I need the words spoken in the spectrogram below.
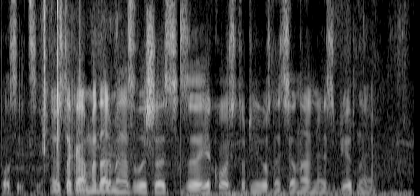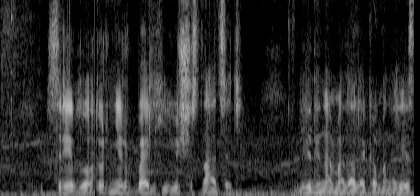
позиції. І ось така медаль мене залишилась з якогось турніру з національної збірної. Срібло, турнір в Бельгії Ю-16. Єдина медаль, яка в мене є з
